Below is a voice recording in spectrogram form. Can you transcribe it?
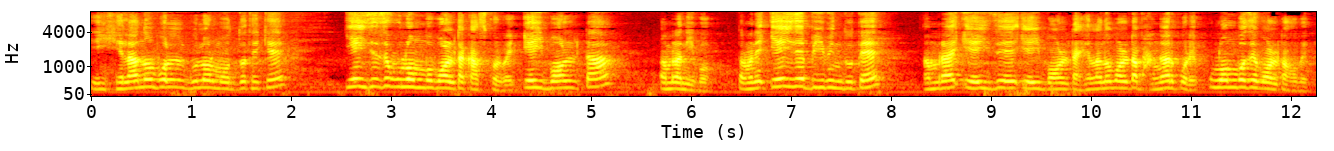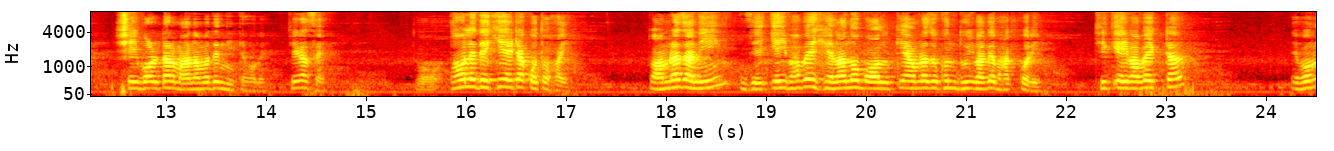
এই হেলানো বলগুলোর মধ্য থেকে এই যে যে উলম্ব বলটা কাজ করবে, এই বলটা আমরা নিব। তার মানে এই যে বি বিন্দুতে আমরা এই যে এই বলটা, হেলানো বলটা ভাঙার পরে উলম্ব যে বলটা হবে, সেই বলটার মান আমাদের নিতে হবে, ঠিক আছে? তো তাহলে দেখি এটা কত হয়। তো আমরা জানি যে এইভাবে হেলানো বলকে আমরা যখন দুই ভাগে ভাগ করি ঠিক এইভাবে একটা এবং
